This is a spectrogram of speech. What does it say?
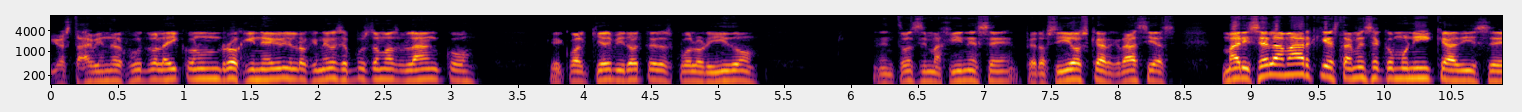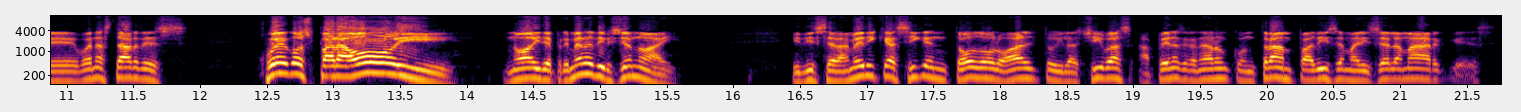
yo estaba viendo el fútbol ahí con un rojinegro y el rojinegro se puso más blanco que cualquier virote descolorido. Entonces imagínese, pero sí, Oscar, gracias. Marisela Márquez también se comunica, dice, buenas tardes. Juegos para hoy. No hay, de primera división no hay. Y dice, la América sigue en todo lo alto y las Chivas apenas ganaron con trampa, dice Marisela Márquez.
